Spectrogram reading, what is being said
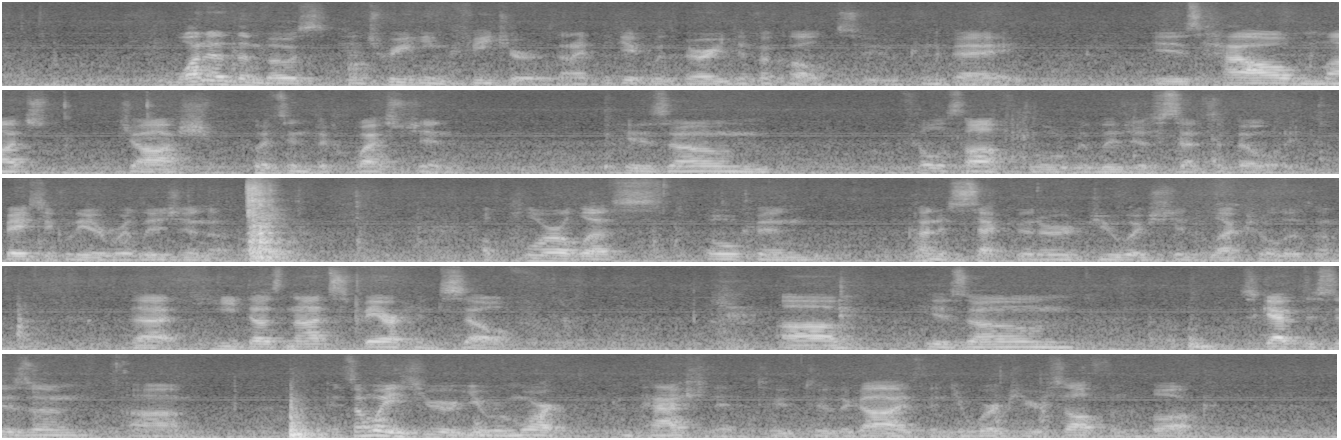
one of the most intriguing features, and I think it was very difficult to convey, is how much Josh puts into question his own philosophical religious sensibilities. Basically, a religion of a pluralist, open, kind of secular Jewish intellectualism that he does not spare himself um, his own skepticism. Um, in some ways, you you were more compassionate to, to the guys than you were to yourself in the book.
